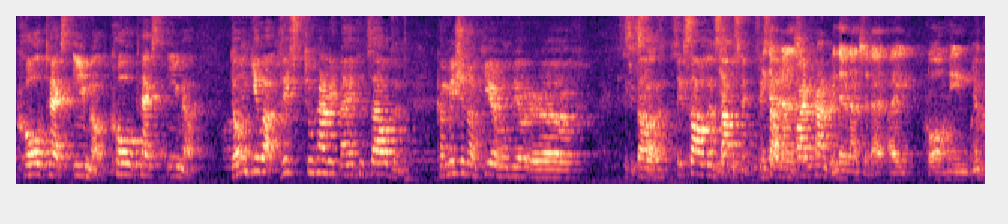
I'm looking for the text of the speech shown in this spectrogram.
Call, text, email. Call, text, email. Don't give up. This 290,000 commission of here will be uh, 6,000 6,000 something, He never answered. He 6,500. never answered. I, I call him, You I call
